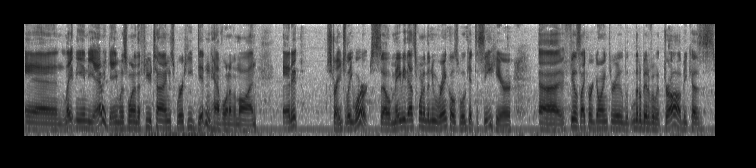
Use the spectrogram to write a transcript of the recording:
And late in the Indiana game was one of the few times where he didn't have one of them on, and it strangely worked. So maybe that's one of the new wrinkles we'll get to see here. Uh, it feels like we're going through a little bit of a withdrawal because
